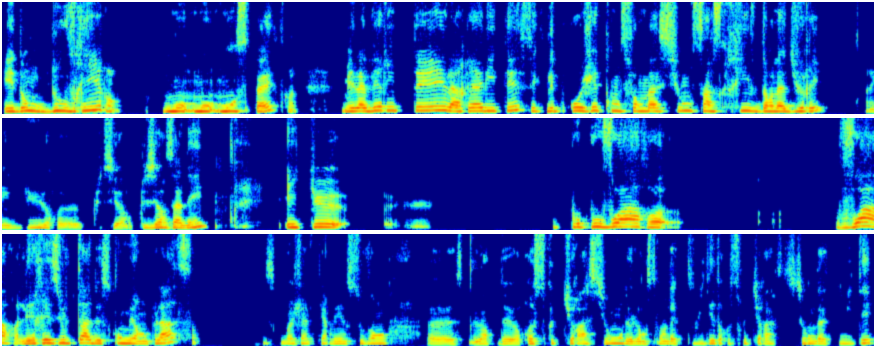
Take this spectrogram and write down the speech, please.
et donc d'ouvrir mon, spectre. Mais la vérité, la réalité, c'est que les projets de transformation s'inscrivent dans la durée, hein, ils durent euh, plusieurs, plusieurs années, et que pour pouvoir euh, voir les résultats de ce qu'on met en place, parce que moi j'interviens souvent euh, lors de restructuration, de lancement d'activités, de restructuration d'activités.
